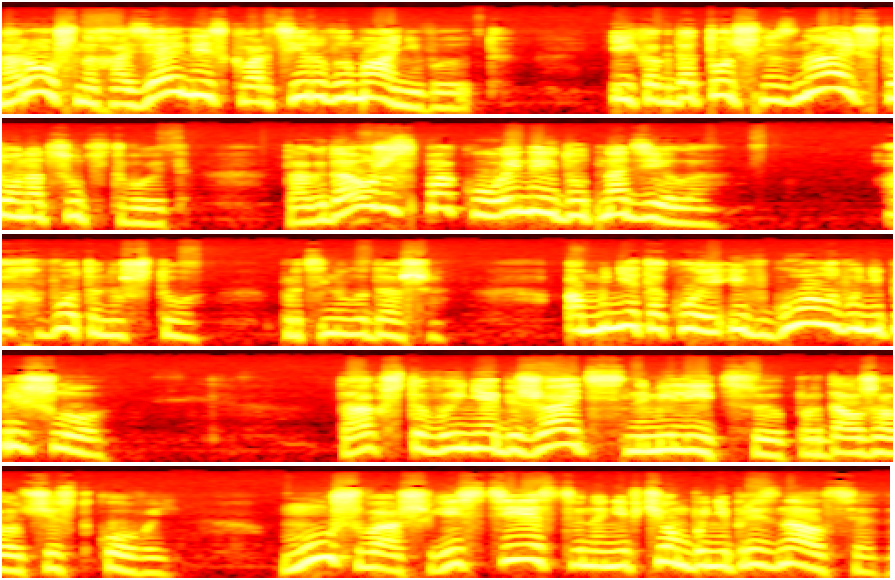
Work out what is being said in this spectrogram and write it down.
Нарочно хозяина из квартиры выманивают. И когда точно знают, что он отсутствует, тогда уже спокойно идут на дело. «Ах, вот оно что!» — протянула Даша. «А мне такое и в голову не пришло!» «Так что вы не обижайтесь на милицию», — продолжал участковый. «Муж ваш, естественно, ни в чем бы не признался.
